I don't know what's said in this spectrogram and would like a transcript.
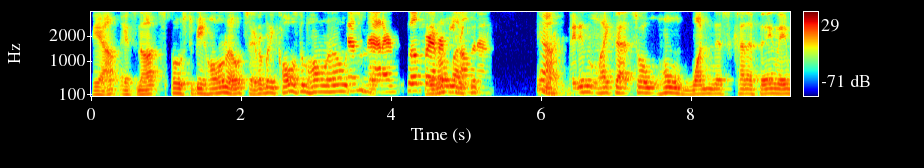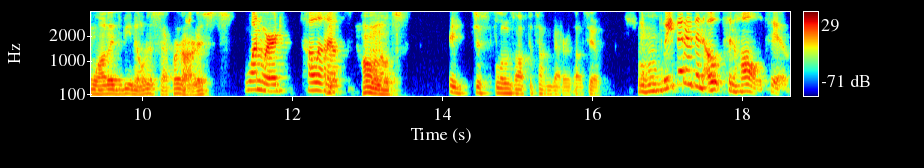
Yeah, it's not supposed to be Hall and Oates. Everybody calls them Hall and Oates. Doesn't matter. Will forever be like Hall and. Oates. Yeah, Right. they didn't like that so whole oneness kind of thing. They wanted to be known as separate artists. One word. Hall and Yeah. Oates. Hall and Oates. It just flows off the tongue better, though, too. Mhm. Way better than Oates and Hall too.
